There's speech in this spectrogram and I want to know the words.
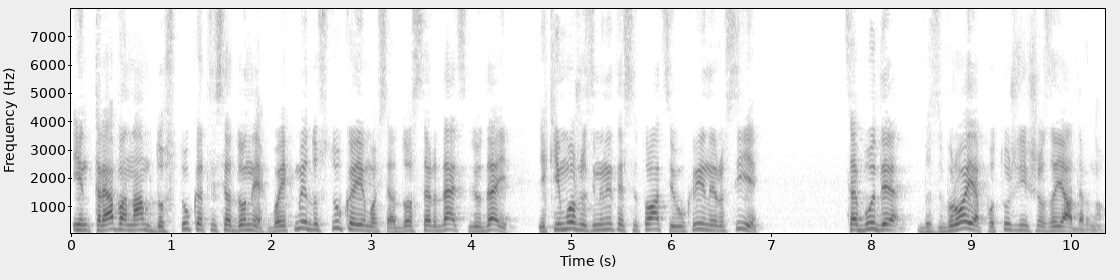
І треба нам достукатися до них. Бо як ми достукаємося до сердець людей, які можуть змінити ситуацію в Україні і Росії, це буде зброя потужніша за ядерну.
